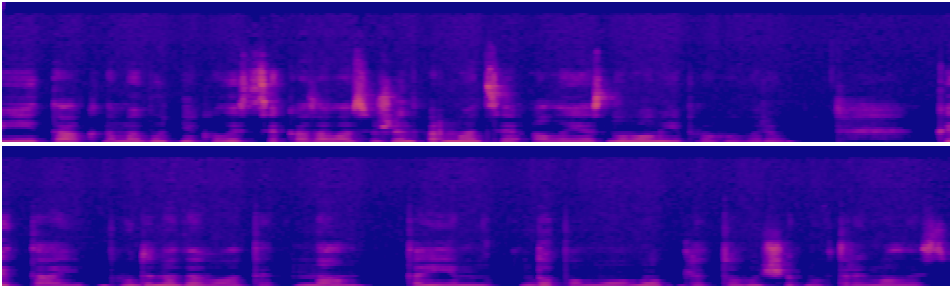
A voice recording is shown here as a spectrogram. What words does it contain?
І так, на майбутнє колись це казалась вже інформація, але я знову вам її проговорю. Китай буде надавати нам таємну допомогу для того, щоб ми втримались.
